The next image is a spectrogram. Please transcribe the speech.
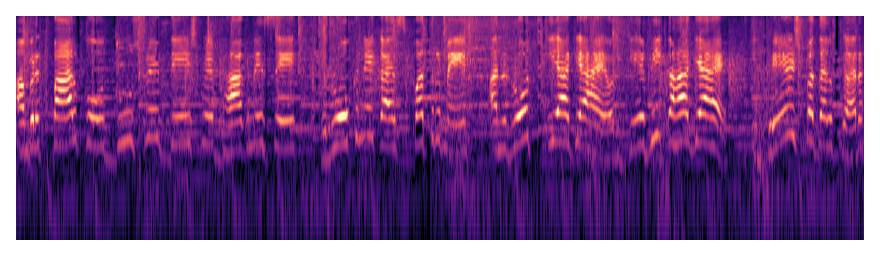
अमृतपाल को दूसरे देश में भागने से रोकने का इस पत्र में अनुरोध किया गया है। और ये भी कहा गया है कि भेष बदलकर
